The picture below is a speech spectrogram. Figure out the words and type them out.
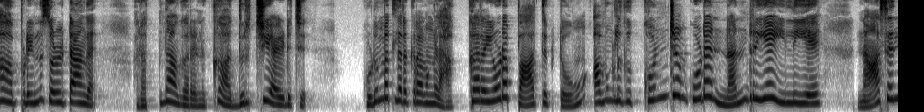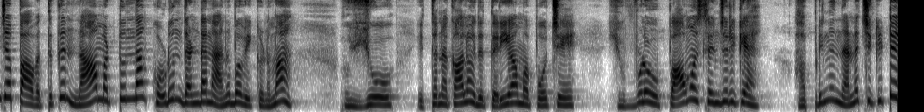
அப்படின்னு சொல்லிட்டாங்க. ரத்னாகரனுக்கு அதிர்ச்சி ஆயிடுச்சு. குடும்பத்துல இருக்கிறவங்கள அக்கறையோட பார்த்துக்கிட்டும் அவங்களுக்கு கொஞ்சம் கூட நன்றியே இல்லையே. நான் செஞ்ச பாவத்துக்கு நான் மட்டும்தான் கொடும் தண்டனை அனுபவிக்கணுமா? ஐயோ இத்தனை காலம் இது தெரியாம போச்சே. இவ்வளவு பாவம் செஞ்சிருக்கேன் அப்படின்னு நினைச்சுக்கிட்டு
